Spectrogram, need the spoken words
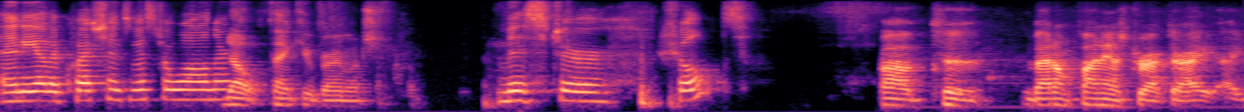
any other questions, Mr. Wallner? No, thank you very much. Mr. Schultz? Uh, to Madam Finance Director, I, I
